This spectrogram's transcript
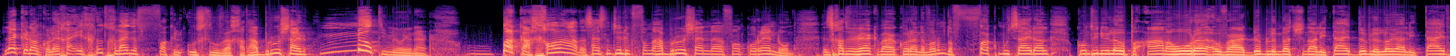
Lekker dan, collega. Hey, groot gelijk dat fucking Oesloe weggaat. Haar broers zijn multimiljonair. Pakka geladen. Zij is natuurlijk van haar broers zijn eh, van Corendon. En ze gaat weer werken bij Corendon. Waarom de fuck moet zij dan continu lopen aanhoren over haar dubbele nationaliteit, dubbele loyaliteit?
